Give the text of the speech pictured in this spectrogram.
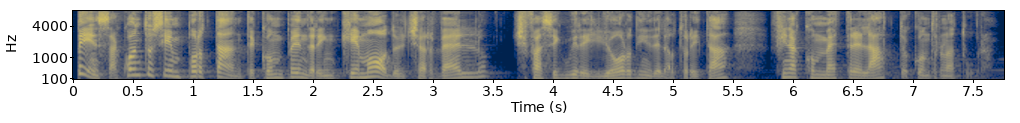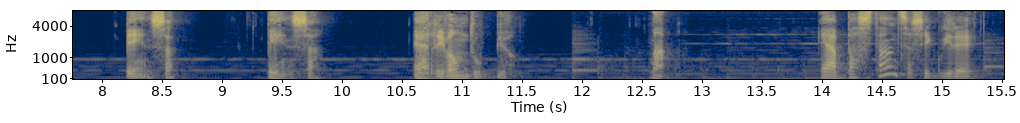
Pensa a quanto sia importante comprendere in che modo il cervello ci fa seguire gli ordini delle autorità fino a commettere l'atto contro natura. Pensa pensa e arriva un dubbio. Ma è abbastanza seguire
